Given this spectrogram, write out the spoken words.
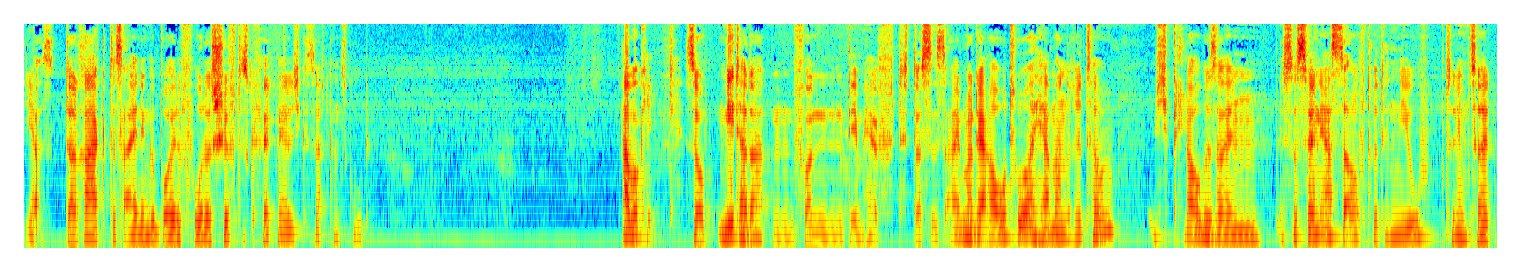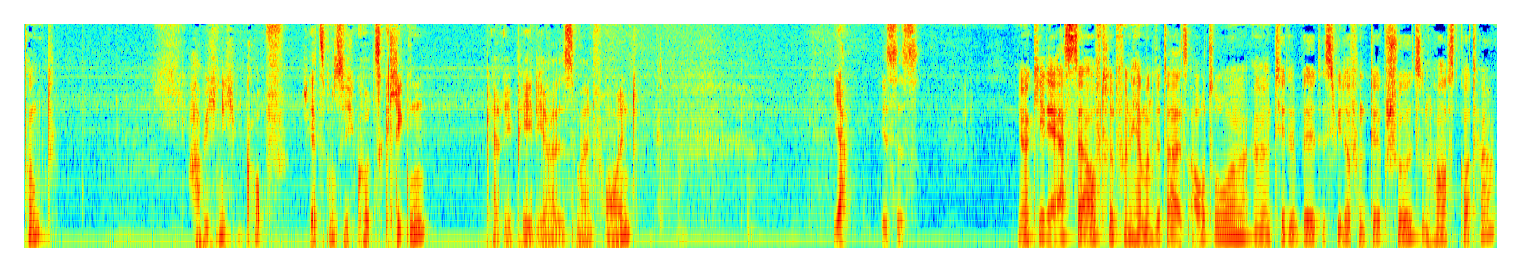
Ja. Also, da ragt das eine Gebäude vor das Schiff, das gefällt mir ehrlich gesagt ganz gut. Aber okay. So, Metadaten von dem Heft. Das ist einmal der Autor Hermann Ritter. Ich glaube, sein, ist das sein erster Auftritt in New zu dem Zeitpunkt? Habe ich nicht im Kopf. Jetzt muss ich kurz klicken. Peripedia ist mein Freund. Ja, ist es. Okay, der erste Auftritt von Hermann Ritter als Autor. Äh, Titelbild ist wieder von Dirk Schulz und Horst Gotthard.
